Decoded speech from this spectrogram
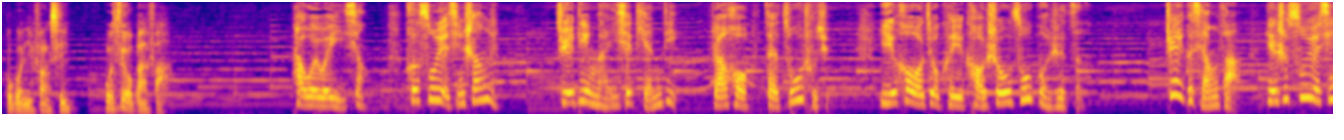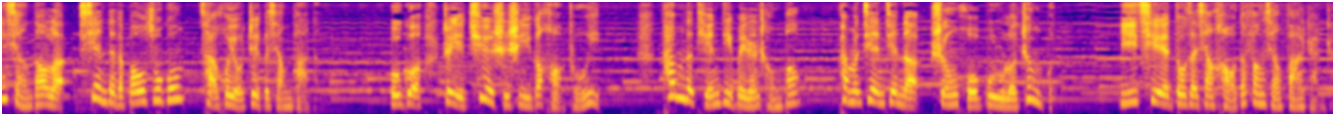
不过你放心，我自有办法。他微微一笑，和苏月心商量，决定买一些田地，然后再租出去，以后就可以靠收租过日子了。这个想法也是苏月心想到了现代的包租公才会有这个想法的。不过，这也确实是一个好主意。他们的田地被人承包，他们渐渐的生活步入了正轨，一切都在向好的方向发展着。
